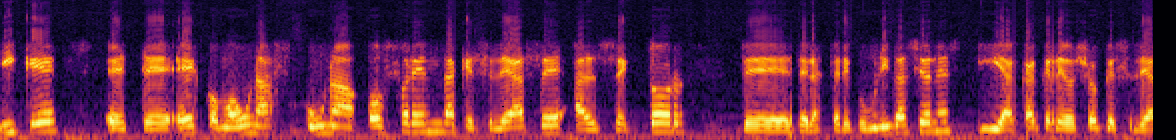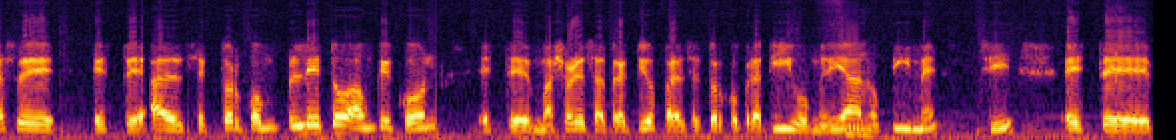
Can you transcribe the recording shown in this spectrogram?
y que este, es como una, una ofrenda que se le hace al sector de, las telecomunicaciones y acá creo yo que se le hace este, al sector completo, aunque con este, mayores atractivos para el sector cooperativo, mediano, hmm. pyme, ¿sí? Este,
